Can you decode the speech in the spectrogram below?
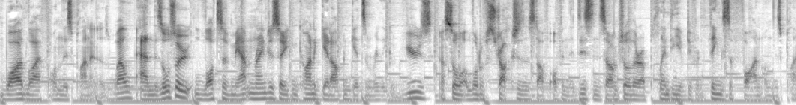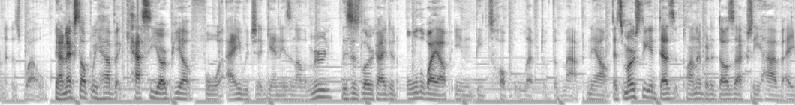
wildlife on this planet as well. And there's also lots of mountain ranges. So you can kind of get up and get some really good views. I saw a lot of structures and stuff off in the distance, so I'm sure there are plenty of different things to find on this planet as well. Now, next up we have Cassiopeia 4a, which again is another moon. This is located all the way up in the top left of the map. Now, it's mostly a desert planet, but it does actually have a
